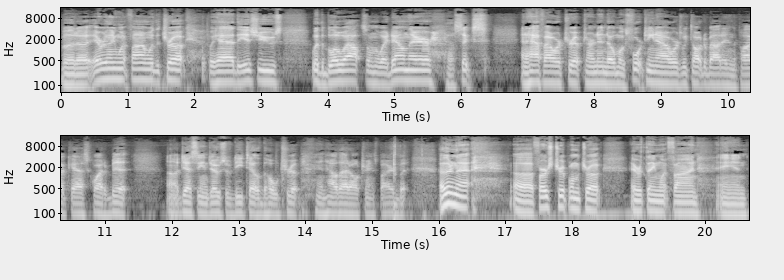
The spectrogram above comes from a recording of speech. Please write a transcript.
But uh, everything went fine with the truck. We had the issues with the blowouts on the way down there. A six and a half hour trip turned into almost 14 hours. We talked about it in the podcast quite a bit. Uh, Jesse and Joseph detailed the whole trip and how that all transpired. But other than that, uh, first trip on the truck, everything went fine, and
